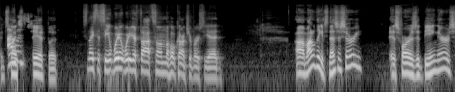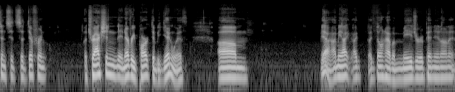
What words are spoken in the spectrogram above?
It's I nice was- to see it, but It's nice to see it. What are, what are your thoughts on the whole controversy, Ed? um, I don't think it's necessary as far as it being there, since it's a different attraction in every park to begin with. Um, yeah, I mean, I, I, I don't have a major opinion on it.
